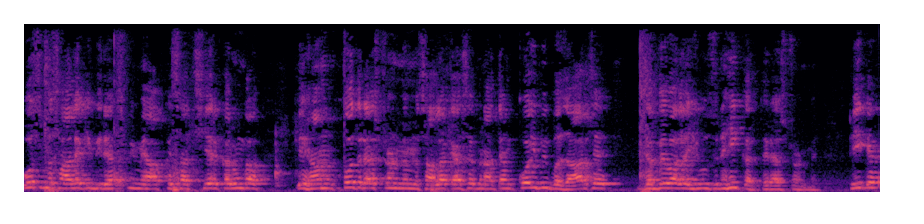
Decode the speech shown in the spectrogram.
उस मसाले की भी रेसिपी मैं आपके साथ शेयर करूँगा कि हम खुद रेस्टोरेंट में मसाला कैसे बनाते हैं। हम कोई भी बाज़ार से डब्बे वाला यूज़ नहीं करते रेस्टोरेंट में, ठीक है?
